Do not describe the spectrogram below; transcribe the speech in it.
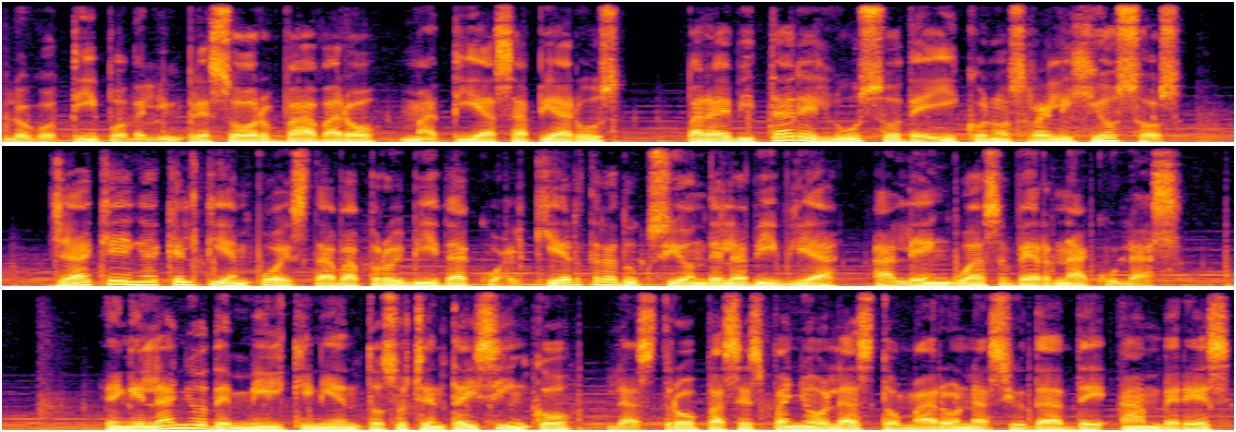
logotipo del impresor bávaro Matías Apiarus, para evitar el uso de iconos religiosos, ya que en aquel tiempo estaba prohibida cualquier traducción de la Biblia a lenguas vernáculas. En el año de 1585, las tropas españolas tomaron la ciudad de Amberes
